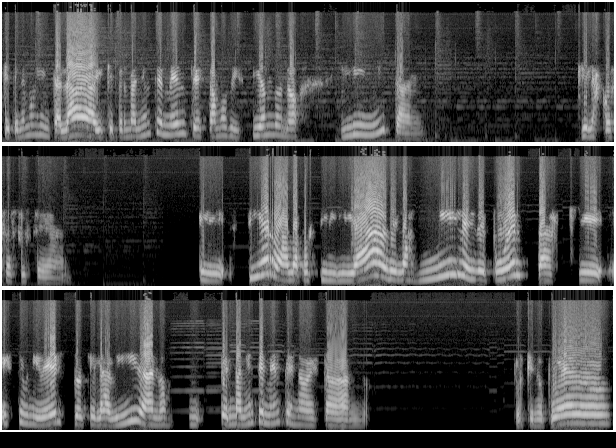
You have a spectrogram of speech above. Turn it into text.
que tenemos instaladas y que permanentemente estamos diciéndonos, limitan que las cosas sucedan. Eh, cierra la posibilidad de las miles de puertas que este universo, que la vida nos permanentemente nos está dando porque no puedo,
